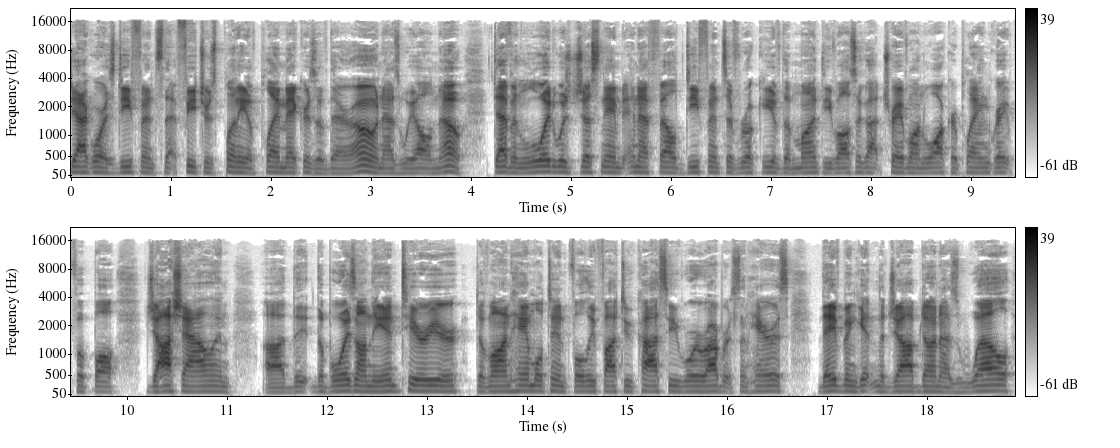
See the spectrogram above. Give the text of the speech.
Jaguars defense that features plenty of playmakers of their own, as we all know. Devin Lloyd was just named NFL Defensive Rookie of the Month. You've also got Travon Walker playing great football. Josh Allen, uh, the the boys on the interior, DaVon Hamilton, Foley Fatukasi, Roy Robertson Harris, they've been getting the job done as well.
